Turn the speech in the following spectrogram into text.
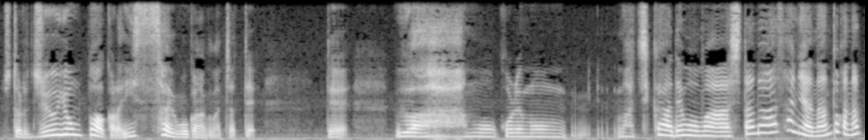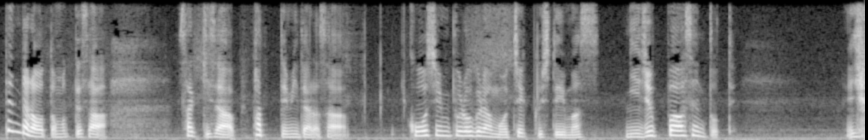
そしたら14%から一切動かなくなっちゃって。で、うわーもうこれもう待ちか。でもまあ明日の朝にはなんとかなってんだろうと思ってささっきさパッて見たらさ更新プログラムをチェックしています。20%って。いや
